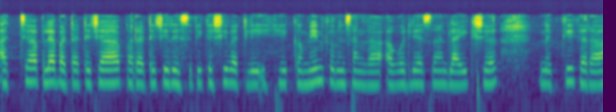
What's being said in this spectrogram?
आजच्या आपल्या बटाट्याच्या पराठ्याची रेसिपी कशी वाटली हे कमेंट करून सांगा. आवडली असं लाईक शेअर नक्की करा.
